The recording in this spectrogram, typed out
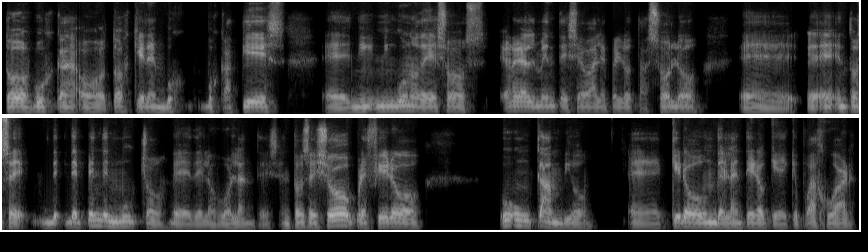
Todos buscan o todos quieren buscar pies. Eh, ninguno de ellos realmente lleva la pelota solo. Eh, e, e, entonces, dependen mucho de, los volantes. Entonces, yo prefiero un, cambio. Eh, quiero un delantero que, pueda jugar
